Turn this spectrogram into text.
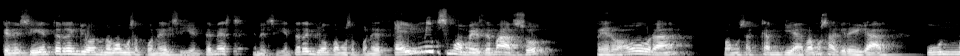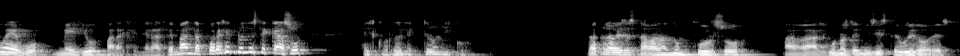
que en el siguiente renglón no vamos a poner el siguiente mes, en el siguiente renglón vamos a poner el mismo mes de marzo, pero ahora vamos a cambiar, vamos a agregar un nuevo medio para generar demanda. Por ejemplo, en este caso, el correo electrónico. La otra vez estaba dando un curso a algunos de mis distribuidores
